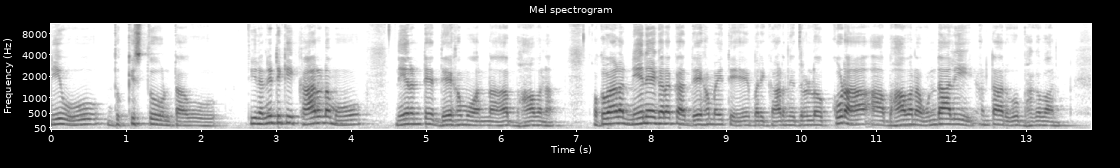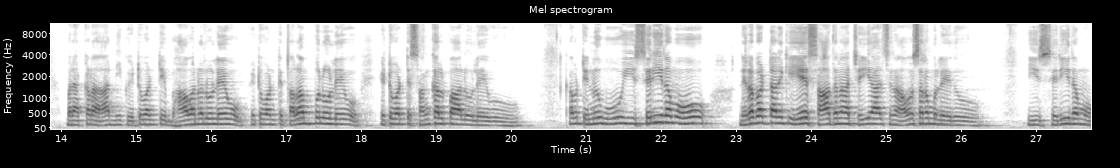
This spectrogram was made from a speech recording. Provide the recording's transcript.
నీవు దుఃఖిస్తూ ఉంటావు. దీనన్నిటికీ కారణము నేనంటే దేహము అన్న భావన. ఒకవేళ నేనే గనక దేహమైతే మరి గాఢ నిద్రలో కూడా ఆ భావన ఉండాలి అంటారు భగవాన్. మరి అక్కడ నీకు ఎటువంటి భావనలు లేవు ఎటువంటి తలంపులు లేవు ఎటువంటి సంకల్పాలు లేవు. కాబట్టి నువ్వు ఈ శరీరము నిలబట్టడానికి ఏ సాధన చేయాల్సిన అవసరం లేదు. ఈ శరీరము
